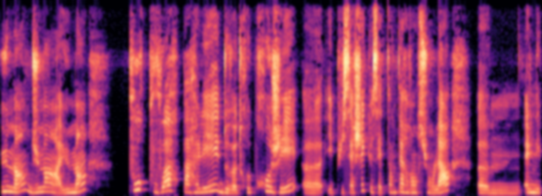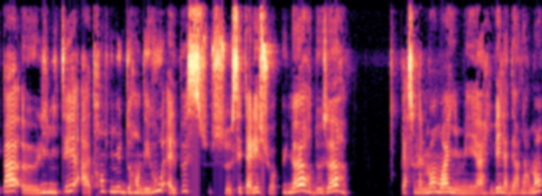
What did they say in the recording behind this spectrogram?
humain, d'humain à humain, pour pouvoir parler de votre projet. et puis sachez que cette intervention-là, elle n'est pas limitée à 30 minutes de rendez-vous, elle peut s'étaler sur une heure, deux heures. Personnellement, moi, il m'est arrivé là dernièrement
